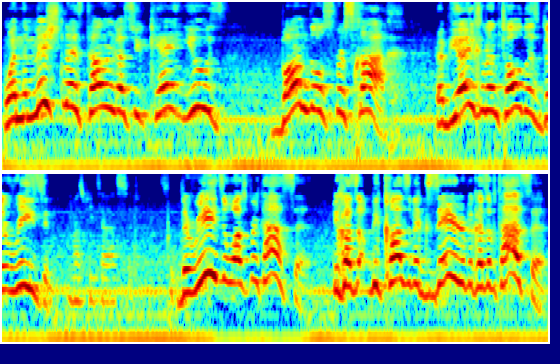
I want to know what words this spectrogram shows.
When the Mishnah is telling us you can't use bundles for schach, Rabbi Yochanan told us the reason. It must be tacit. The reason was for tasa. Because, because of Xer, because of tasa.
